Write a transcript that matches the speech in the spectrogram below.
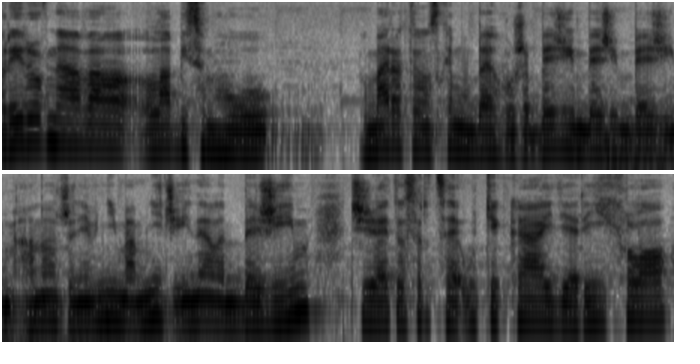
prirovnávala by som ho k maratónskému behu, že bežím, bežím, bežím, áno, že nevnímam nič iné, len bežím, čiže aj to srdce uteká, ide rýchlo,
